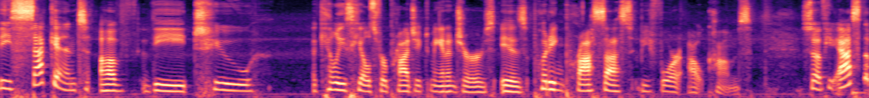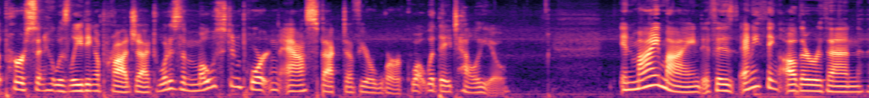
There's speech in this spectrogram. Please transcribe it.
The second of the two Achilles heels for project managers is putting process before outcomes. So, if you ask the person who is leading a project, what is the most important aspect of your work, what would they tell you? In my mind, if it is anything other than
